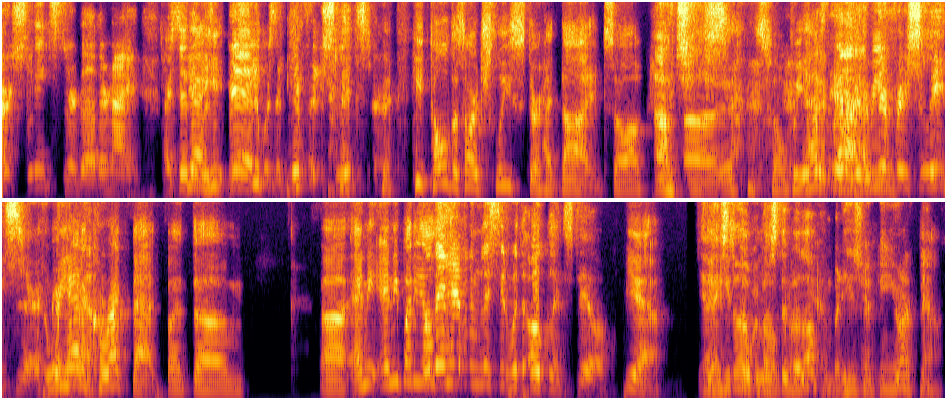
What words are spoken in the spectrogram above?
Art Schlichter the other night. I said Yeah, it was he- dead. he- it was a different Schlichter. he told us Art Schlichter had died. So, Oh, uh, so we had was, to Yeah, a I mean- different Schlichter. we had to correct that. But um, uh, any anybody well, else? they have him listed with Oakland still. yeah, yeah, yeah, he's he's still, still with listed Oakland, with yeah. Oakland, but he's Yeah. with New York now.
